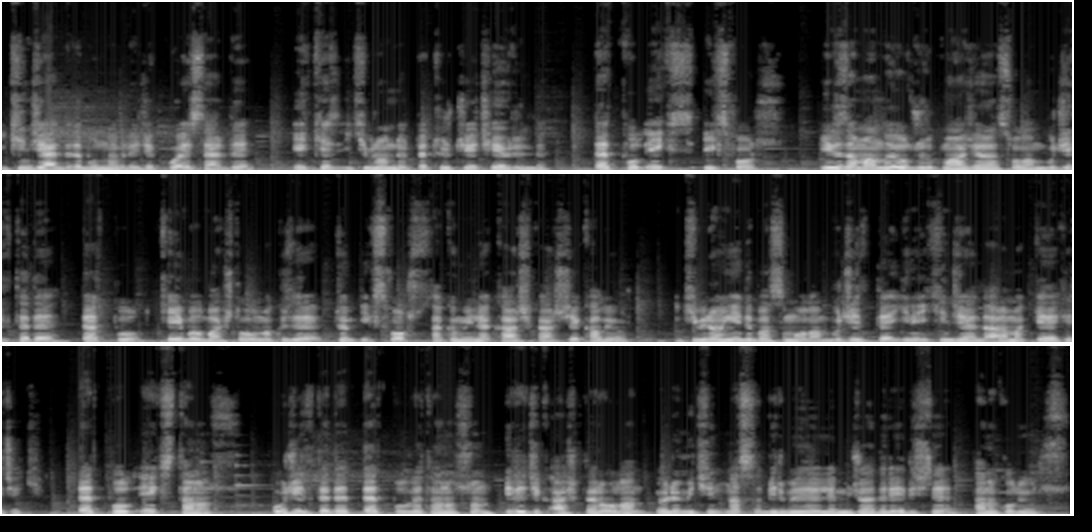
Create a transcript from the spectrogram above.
İkinci elde de bulunabilecek bu eserde ilk kez 2014'te Türkçe'ye çevrildi. Deadpool X X-Force. Bir zamanda yolculuk macerası olan bu ciltte de Deadpool, Cable başta olmak üzere tüm X-Force takımıyla karşı karşıya kalıyor. 2017 basımı olan bu ciltte yine ikinci elde aramak gerekecek. Deadpool X Thanos bu ciltte de Deadpool ve Thanos'un biricik aşkları olan ölüm için nasıl birbirleriyle mücadele edişine tanık oluyoruz.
